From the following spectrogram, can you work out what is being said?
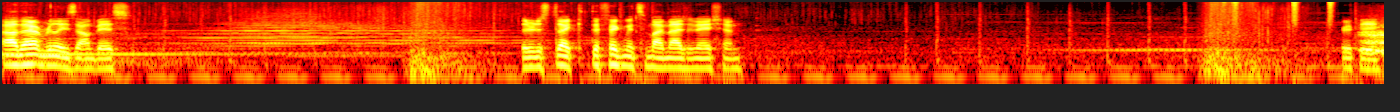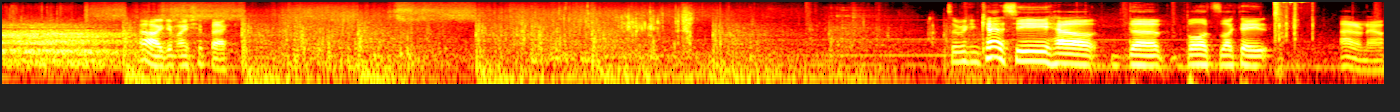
Oh, they're not really zombies. They're just like the figments of my imagination. Creepy. Oh, I get my shit back. So we can kind of see how the bullets look. They, I don't know.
